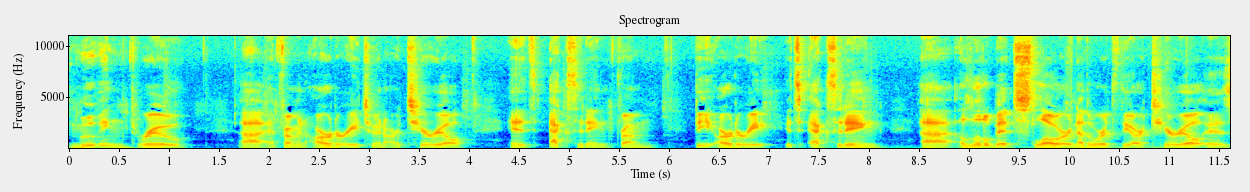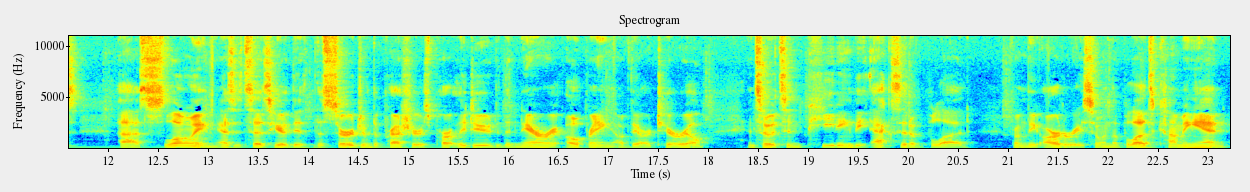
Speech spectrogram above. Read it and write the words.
moving through uh, and from an artery to an arteriole, and it's exiting from the artery. It's exiting uh, a little bit slower. In other words, the arteriole is uh, slowing, as it says here, the, the surge of the pressure is partly due to the narrow opening of the arteriole. And so it's impeding the exit of blood from the artery. So when the blood's coming in,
